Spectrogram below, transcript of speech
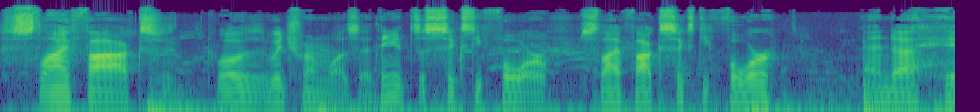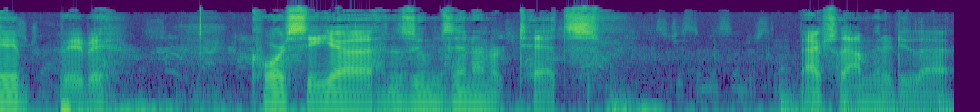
Sly Fox what was which one was it? I think it's a 64, Sly Fox 64, and uh, hey baby, of course he uh, zooms in on her tits. Actually, I'm gonna do that.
